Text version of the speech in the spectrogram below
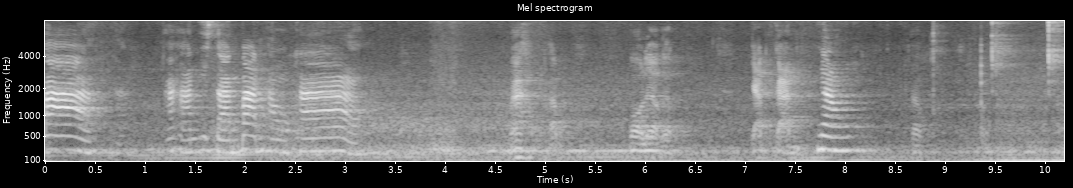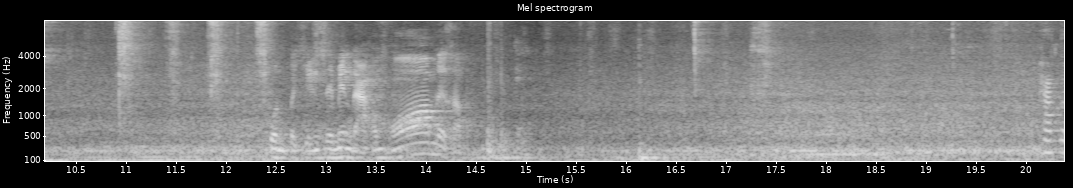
ปลาอาหารอีสานบ้านเฮาค่ะนะครับก็แล้วครับ จัดการยังครับ ปนป่าเข็งใส่แม่งดาหอมๆเลยครับพักเอ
